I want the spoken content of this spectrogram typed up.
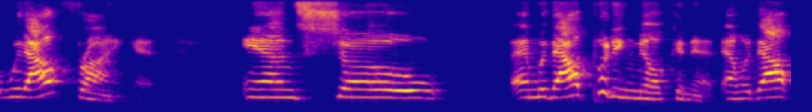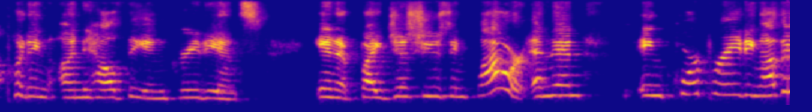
without frying it. And so, and without putting milk in it and without putting unhealthy ingredients in it by just using flour and then incorporating other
